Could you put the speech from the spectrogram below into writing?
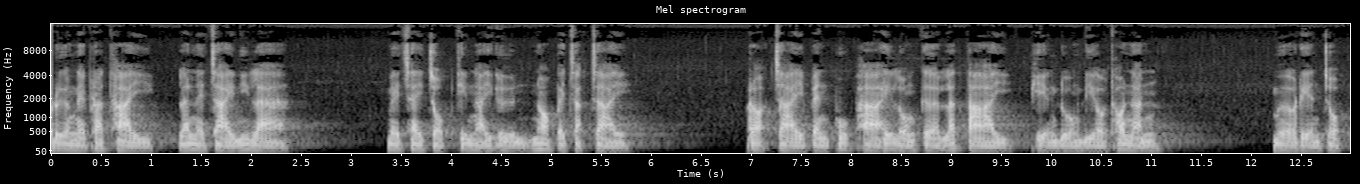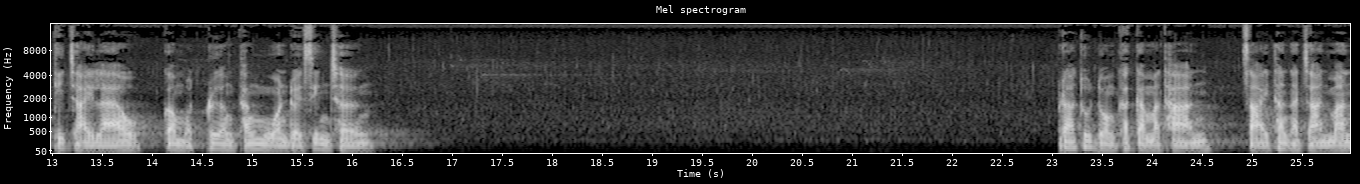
เรื่องในพระไทยและในใจนี่แหละไม่ใช่จบที่ไหนอื่นนอกไปจากใจ เพราะใจเป็นผู้พาให้หลงเกิดและตายเพียงดวงเดียวเท่านั้น เมื่อเรียนจบที่ใจแล้วก็หมดเรื่องทั้งมวลโดยสิ้นเชิง พระธุดงคกรรมฐาน สายท่านอาจารย์มั่น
